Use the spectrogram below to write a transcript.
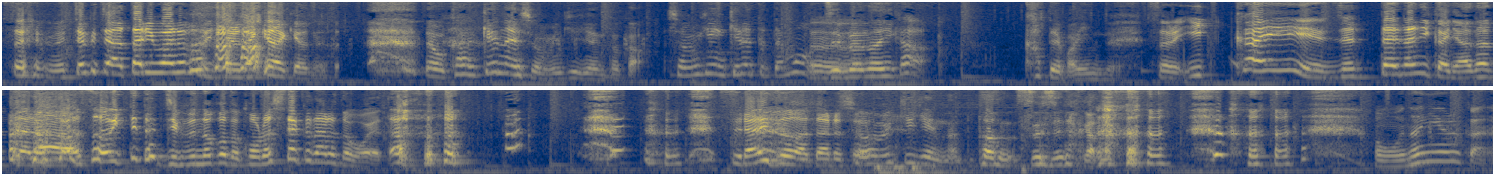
それめちゃくちゃ当たり前のこと言ってるだけだけどね。でも関係ない賞味期限とか。賞味期限切れてても、うん。自分の胃が勝てばいいんだよ。それ一回絶対何かに当たったらそう言ってた自分のこと殺したくなると思うよ多分辛いぞ当たると。賞味期限なんて多分数字だから。物によるかな。う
